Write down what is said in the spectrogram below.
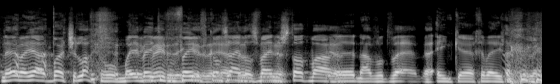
Nee, maar ja, Bart, je lacht erom. Maar je weet weet hoe vervelend het kan. Ja, zijn als wij in de stad waren. ja. Nou, wat we hebben één keer geweest natuurlijk.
